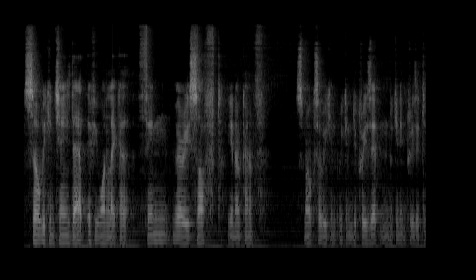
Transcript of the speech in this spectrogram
So we can change that if you want like a thin very soft you know kind of smoke so we can we can decrease it and we can increase it to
